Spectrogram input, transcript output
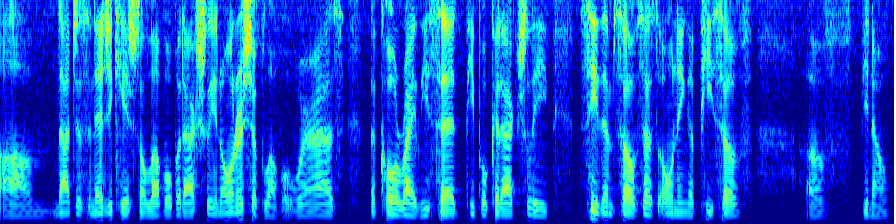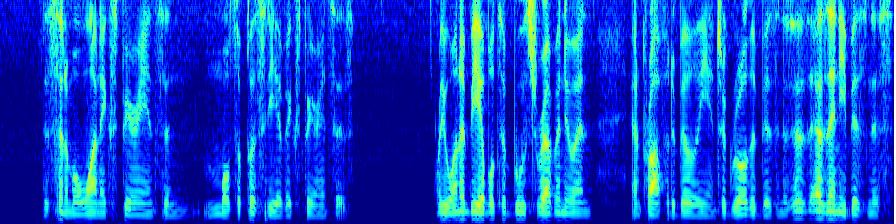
um, not just an educational level, but actually an ownership level, whereas Nicole rightly said, people could actually see themselves as owning a piece of, of you know, the Cinema One experience and multiplicity of experiences. We want to be able to boost revenue and, and profitability and to grow the business, as, as any business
